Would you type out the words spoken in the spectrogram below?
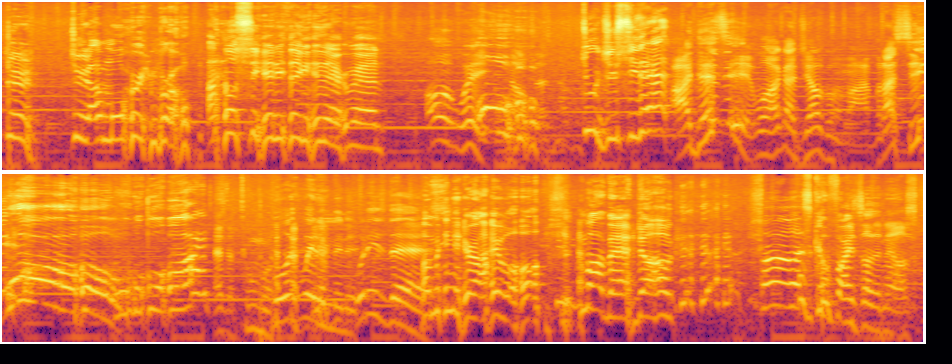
dude, dude, I'm worried, bro. I don't see anything in there, man. Oh wait. Oh, No, dude, you see that? I did see it. Well, I got gel going on, but I see it. Whoa! What? That's a tumor. Wait, wait a minute. What is this? I'm in your eyeball. My bad, dog. oh, let's go find something else.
